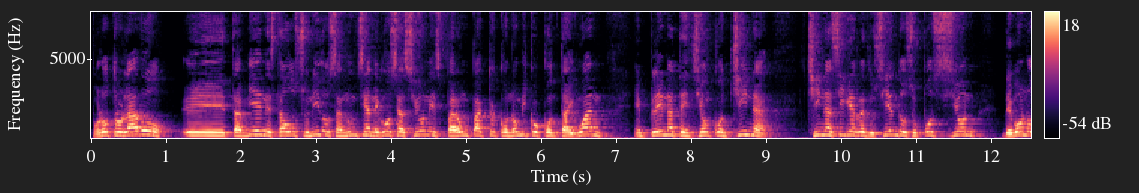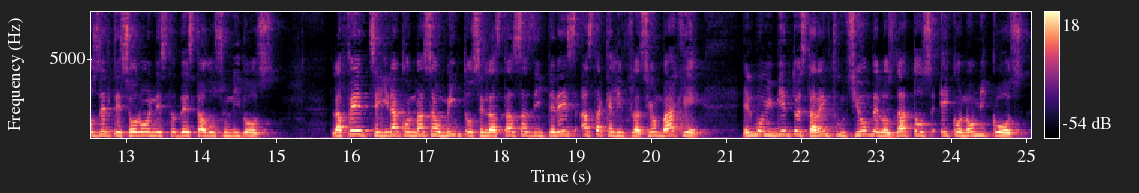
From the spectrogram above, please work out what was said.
Por otro lado, eh, también Estados Unidos anuncia negociaciones para un pacto económico con Taiwán en plena tensión con China. China sigue reduciendo su posición de bonos del Tesoro en de Estados Unidos. La Fed seguirá con más aumentos en las tasas de interés hasta que la inflación baje. El movimiento estará en función de los datos económicos.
